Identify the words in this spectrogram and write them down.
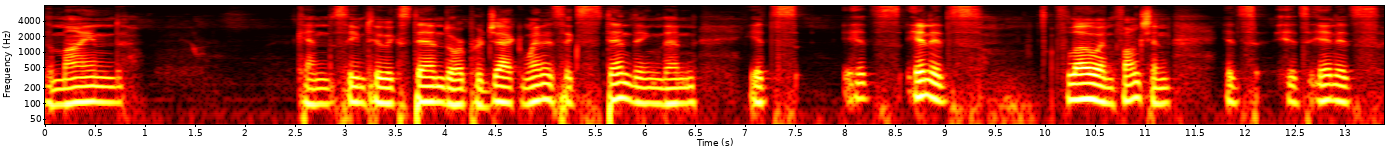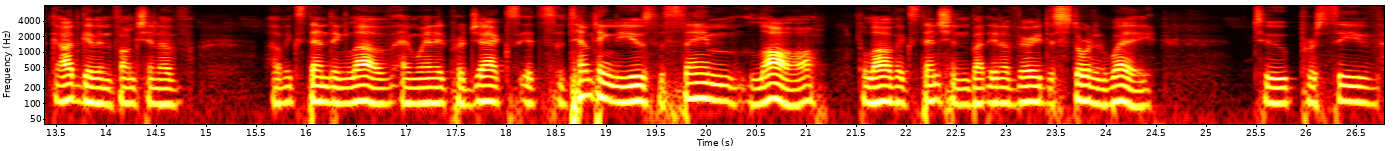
the mind can seem to extend or project. When it's extending, then it's it's in its flow and function. It's it's in its God-given function of of extending love, and when it projects, it's attempting to use the same law, the law of extension, but in a very distorted way, to perceive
